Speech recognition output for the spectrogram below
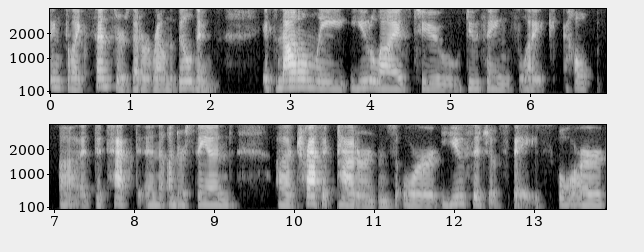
things like sensors that are around the buildings. It's not only utilized to do things like help uh, detect and understand uh, traffic patterns or usage of space or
